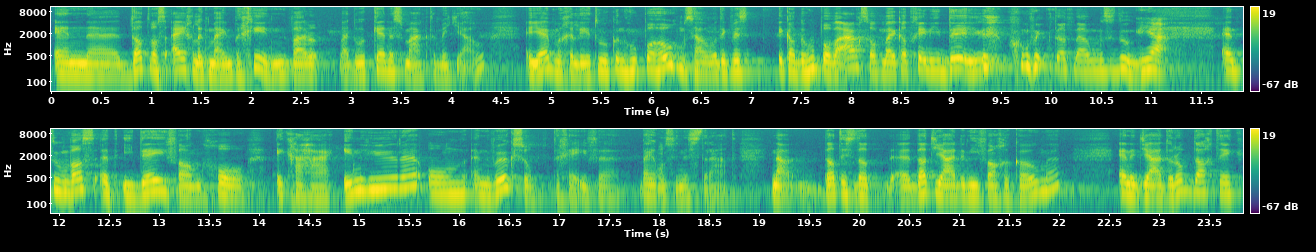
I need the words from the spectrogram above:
En eh, dat was eigenlijk mijn begin, waar- waardoor ik kennis maakte met jou. En jij hebt me geleerd hoe ik een hoepel hoog moest houden. Want ik wist, ik had de hoepel wel aangeschaft, maar ik had geen idee hoe ik dat nou moest doen. Ja. En toen was het idee van, goh, ik ga haar inhuren om een workshop te geven bij ons in de straat. Nou, dat is dat, eh, dat jaar er niet van gekomen. En het jaar erop dacht ik,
